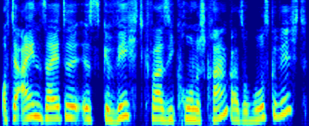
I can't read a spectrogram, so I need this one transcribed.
auf der einen Seite ist Gewicht quasi chronisch krank, also hohes Gewicht,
